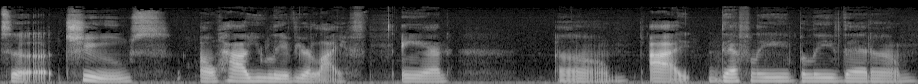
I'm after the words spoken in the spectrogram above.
to choose on how you live your life, and um, I definitely believe that, um,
